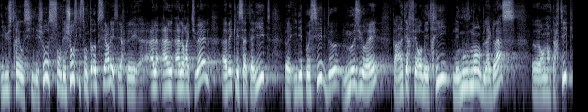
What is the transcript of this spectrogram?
illustrer aussi les choses, ce sont des choses qui sont observées, c'est-à-dire qu'à l'heure actuelle, avec les satellites, il est possible de mesurer par interférométrie les mouvements de la glace en Antarctique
